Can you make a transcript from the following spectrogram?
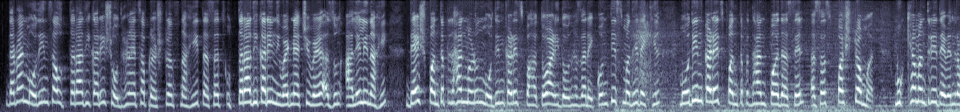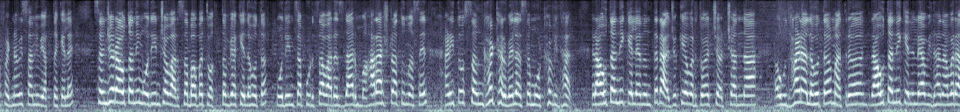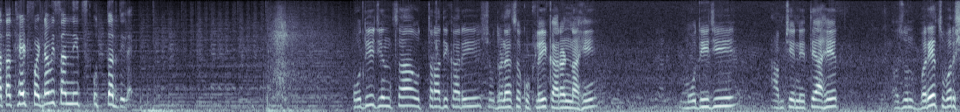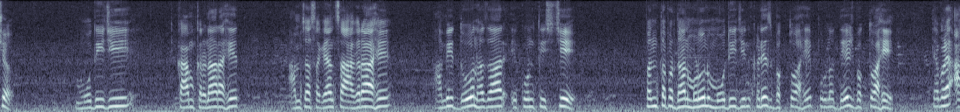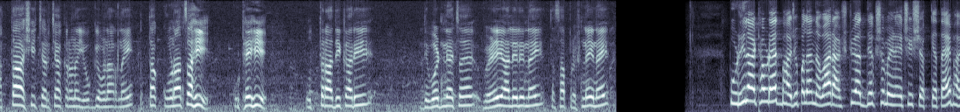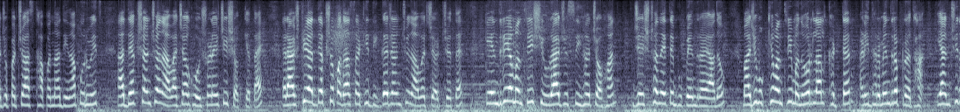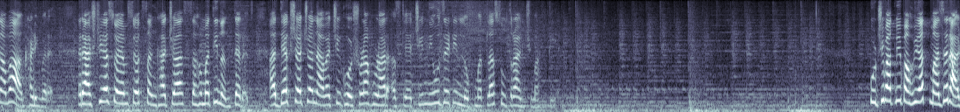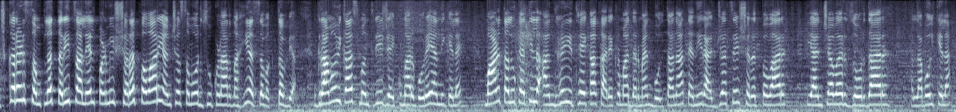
दरम्यान मोदींचा उत्तराधिकारी शोधण्याचा प्रश्नच नाही तसंच उत्तराधिकारी निवडण्याची वेळ अजून आलेली नाही. देश पंतप्रधान म्हणून मोदींकडेच पाहतो आणि दोन हजार एकोणतीसमध्ये देखील मोदींकडेच पंतप्रधान पद असेल असं स्पष्ट मत. मुख्यमंत्री देवेंद्र फडणवीसांनी व्यक्त केलंय. संजय राऊतांनी मोदींच्या वारसाबाबत वक्तव्य केलं होतं. मोदींचा पुढचा वारसदार महाराष्ट्रातून असेल आणि तो संघ ठरवेल असं मोठं विधान. राऊतांनी केल्यानंतर राजकीय वर्तुळात चर्चांना उधाण आलं होतं. मात्र राऊतांनी केलेल्या विधानावर आता थेट फडणवीसांनीच उत्तर दिलंय. मोदीजींचा उत्तराधिकारी शोधण्याचं कुठलंही कारण नाही. मोदीजी आमचे नेते आहेत. अजून बरेच वर्ष मोदीजी काम करणार आहेत. आमचा सगळ्यांचा आग्रह आहे. आम्ही दोन हजार एकोणतीसचे पंतप्रधान म्हणून मोदीजींकडेच बघतो आहे पूर्ण देश बघतो आहे. त्यामुळे आत्ता अशी चर्चा करणं योग्य होणार नाही. आत्ता कोणाचाही कुठेही उत्तराधिकारी निवडण्याच्या वेळही आलेले नाही तसा प्रश्नही नाही. पुढील आठवड्यात भाजपला नवा राष्ट्रीय अध्यक्ष मिळण्याची शक्यता आहे. भाजपच्या स्थापना दिनापूर्वीच अध्यक्षांच्या नावाच्या घोषणेची शक्यता आहे. राष्ट्रीय अध्यक्ष पदासाठी दिग्गजांची नावं चर्चेत आहेत. केंद्रीय मंत्री शिवराज सिंह चौहान ज्येष्ठ नेते भूपेंद्र यादव माजी मुख्यमंत्री मनोहरलाल खट्टर आणि धर्मेंद्र प्रधान यांची नावं आघाडीवर आहेत. राष्ट्रीय स्वयंसेवक संघाच्या सहमतीनंतरच अध्यक्षाच्या नावाची घोषणा होणार असल्याची न्यूज एटीन लोकमतला सूत्रांची माहिती. पुढची बातमी पाहूयात. माझं राजकारण संपलं तरी चालेल पण मी शरद पवार यांच्यासमोर झुकणार नाही असं वक्तव्य ग्रामविकास मंत्री जयकुमार गोरे यांनी केलंय. माण तालुक्यातील आंधळी इथे एका कार्यक्रमादरम्यान बोलताना त्यांनी राज्याचे शरद पवार यांच्यावर जोरदार हल्लाबोल केला.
